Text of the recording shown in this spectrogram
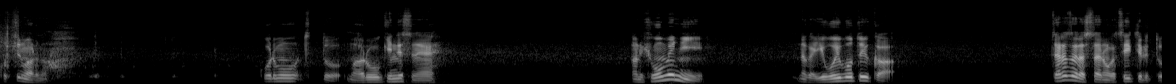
こっちにもあるな。これもちょっとまあ老菌ですね。あの表面になんかヨイボというかザラザラしたのがついてると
